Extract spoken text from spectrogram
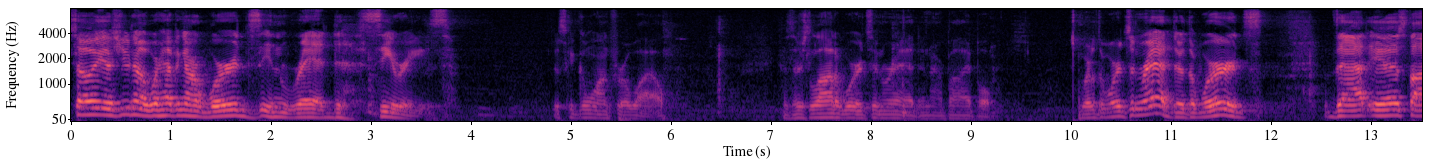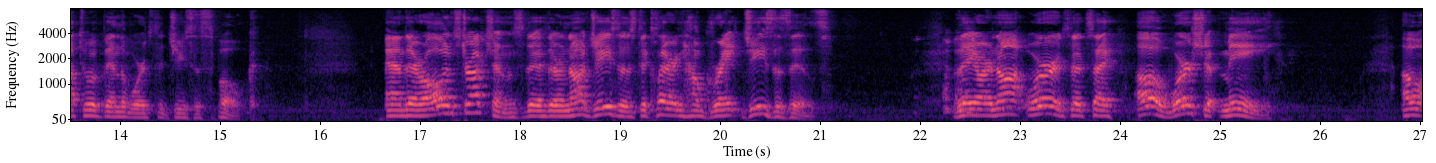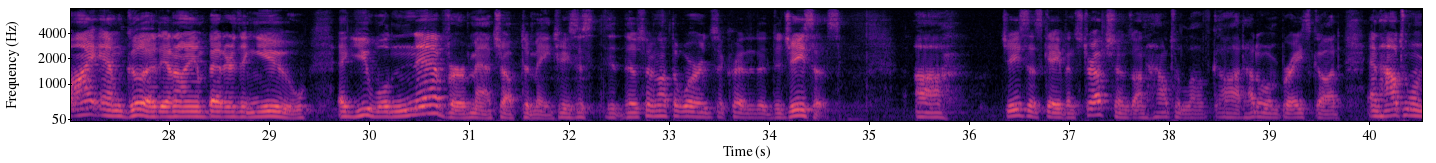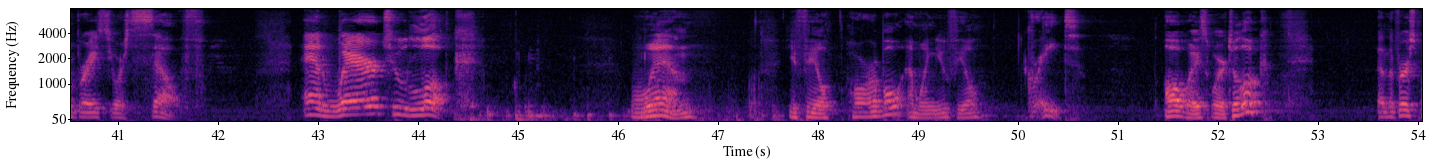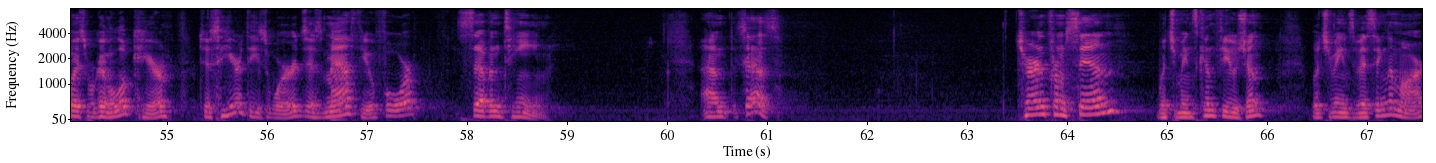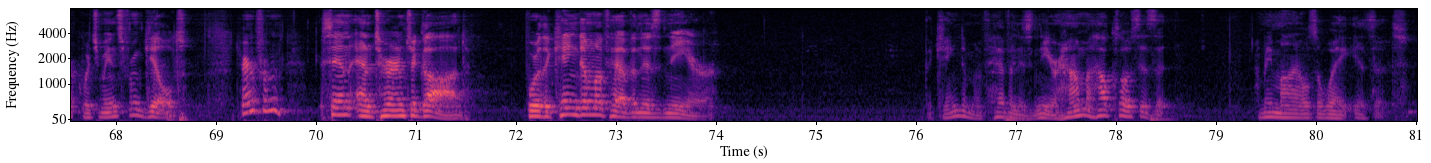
So, as you know, we're having our Words in Red series. This could go on for a while because there's a lot of words in red in our Bible. What are the words in red? They're the words that is thought to have been the words that Jesus spoke. And they're all instructions. They're, not Jesus declaring how great Jesus is. They are not words that say, oh, worship me. Oh, I am good and I am better than you, and you will never match up to me. Jesus, those are not the words accredited to Jesus. Uh, Jesus gave instructions on how to love God, how to embrace God, and how to embrace yourself, and where to look when you feel horrible and when you feel great. Always where to look. And the first place we're going to look here to hear these words is Matthew 4 17. And it says, Turn from sin, which means confusion, which means missing the mark, which means from guilt. Turn from sin and turn to God, for the kingdom of heaven is near. The kingdom of heaven is near. How, how close is it? How many miles away is it?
